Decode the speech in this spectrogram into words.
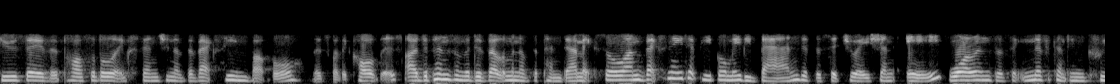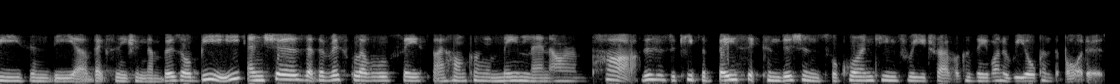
Tuesday the possible extension of the vaccine bubble, that's what they call this, uh, depends on the development of the pandemic. So unvaccinated people may be banned if the situation A warrants a significant increase in the uh, vaccination numbers, or B ensures that the risk levels faced by Hong Kong and mainland are on par. This is to keep the basic conditions for quarantine-free travel because they want to reopen the borders,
